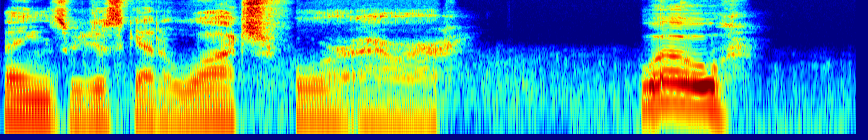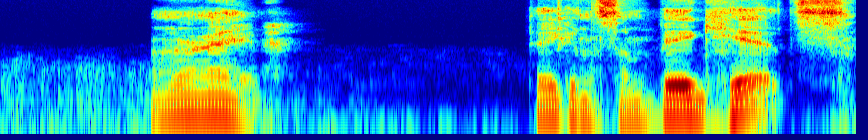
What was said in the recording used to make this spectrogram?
things we just got to watch for our whoa. All right. Taking some big hits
